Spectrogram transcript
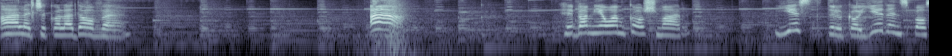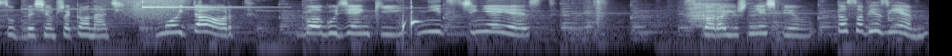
Ale czekoladowe. Chyba miałam koszmar. Jest tylko jeden sposób, by się przekonać. Mój tort! Bogu dzięki, nic ci nie jest. Skoro już nie śpię, to sobie zjem.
